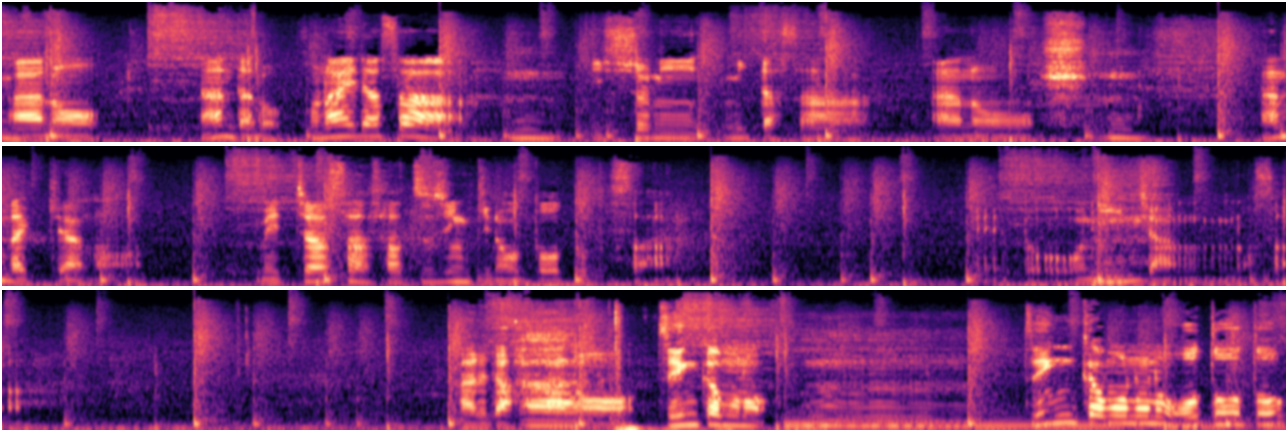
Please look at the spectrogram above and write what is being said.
うん。あのなんだろう。この間さうん。一緒に見たさあのうんなんだっけあのめっちゃさ殺人鬼の弟とさえっ、とお兄ちゃんのさあれだあの前科者。うんうん前科者の弟？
